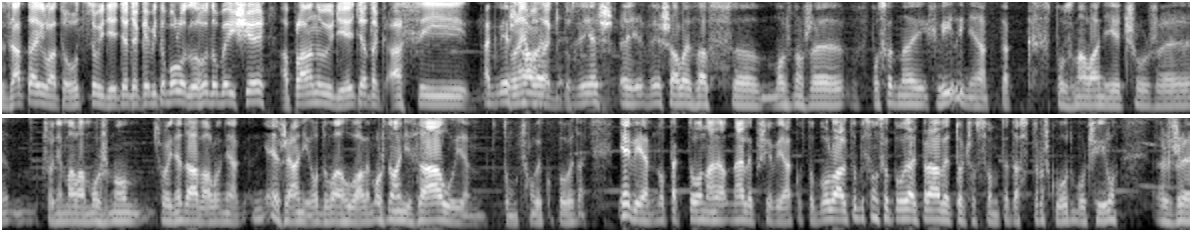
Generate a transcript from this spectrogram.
zatajila to otcovi dieťaťa. Keby to bolo dlhodobejšie a plánujú dieťa, tak asi tak vieš, to nemá ale, takýto vieš, e, vieš, ale zas e, možno, že v poslednej chvíli nejak tak spoznala niečo, že čo nemala možno, čo jej nedávalo nejak, nie že ani odvahu, ale možno ani záujem tomu človeku povedať. Neviem, no tak to ona najlepšie lepšie vie, ako to bolo, ale tu by som chcel povedať práve to, čo som teda trošku odbočil, že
